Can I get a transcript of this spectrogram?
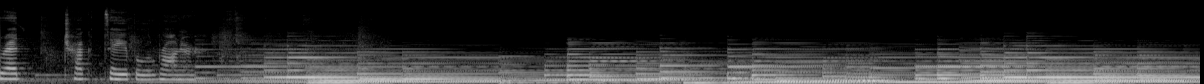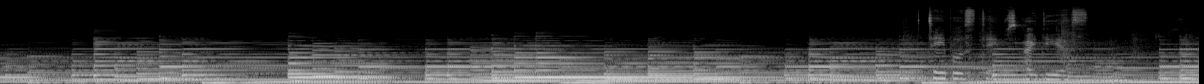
red TruckTable runner. Tablescape ideas.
